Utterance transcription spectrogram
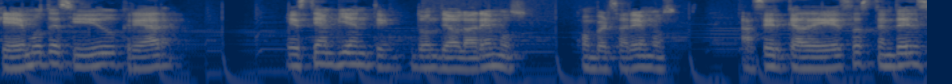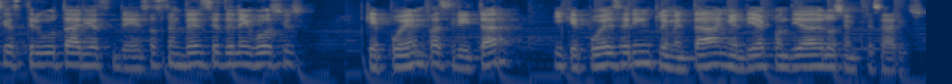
que hemos decidido crear este ambiente donde hablaremos, conversaremos acerca de esas tendencias tributarias, de esas tendencias de negocios que pueden facilitar y que puede ser implementada en el día con día de los empresarios.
